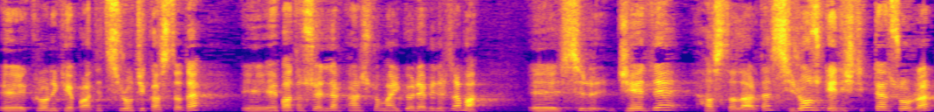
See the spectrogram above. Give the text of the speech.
e, kronik hepatit, sirotik hastada e, hepatosellüler karsinomayı görebiliriz ama e, sir- CD hastalarda siroz geliştikten sonra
